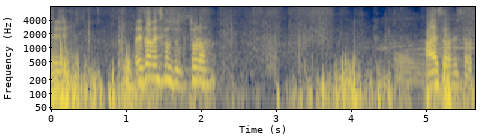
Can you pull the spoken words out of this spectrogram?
जी जी। अरे साहब इसको थोड़ा। हाँ इस तरफ़ इस तरफ़।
